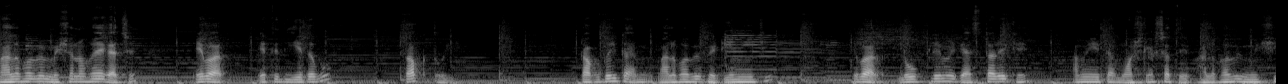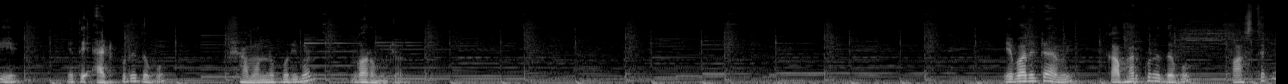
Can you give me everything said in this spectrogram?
ভালোভাবে মেশানো হয়ে গেছে। এবার এতে দিয়ে দেবো টক দই। টক দইটা আমি ভালোভাবে ফেটিয়ে নিয়েছি। এবার লো ফ্লেমে গ্যাসটা রেখে আমি এটা মশলার সাথে ভালোভাবে মিশিয়ে এতে অ্যাড করে দেবো সামান্য পরিমাণ গরম জল। এবার এটা আমি কাভার করে দেব পাঁচ থেকে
